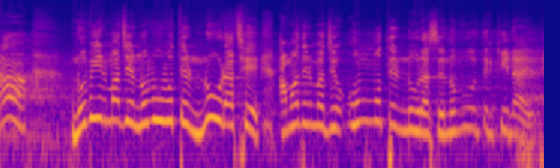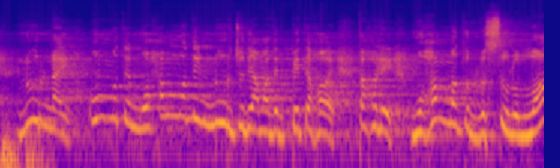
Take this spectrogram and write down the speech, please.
না, নবীর মাঝে নবুবতের নূর আছে, আমাদের মাঝে উম্মতের নূর আছে নবুবতের কি নাই? নূর নাই। উম্মতে মোহাম্মদের নূর যদি আমাদের পেতে হয়, তাহলে মোহাম্মদুর রসুল্লাহ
